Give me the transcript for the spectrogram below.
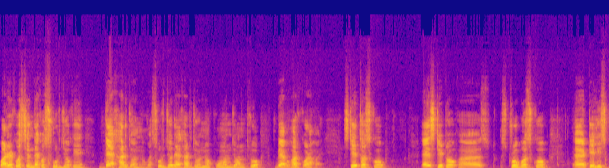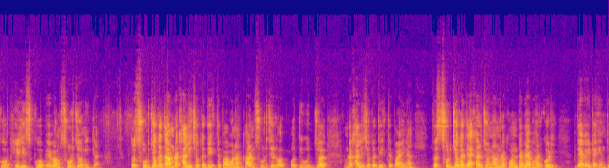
পরের কোশ্চেন দেখো, সূর্যকে দেখার জন্য বা সূর্য দেখার জন্য কোন যন্ত্র ব্যবহার করা হয়? স্টেথোস্কোপ স্টেটো স্ট্রোবোস্কোপ টেলিস্কোপ, হেলিস্কোপ এবং সূর্য মিটার। তো সূর্যকে তো আমরা খালি চোখে দেখতে পাবো না, কারণ সূর্যের অতি উজ্জ্বল আমরা খালি চোখে দেখতে পাই না। তো সূর্যকে দেখার জন্য আমরা কোনটা ব্যবহার করি? দেখো, এটা কিন্তু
